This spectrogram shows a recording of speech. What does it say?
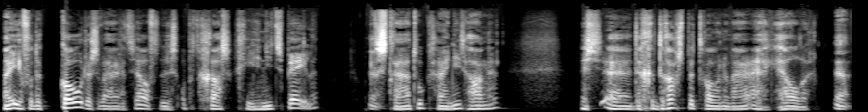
Maar in ieder geval de codes waren hetzelfde. Dus op het gras ging je niet spelen. Op de straathoek ga je niet hangen. Dus eh, de gedragspatronen waren eigenlijk helder. Ja.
